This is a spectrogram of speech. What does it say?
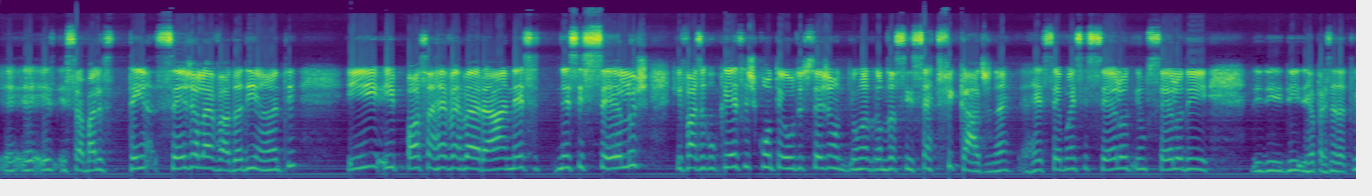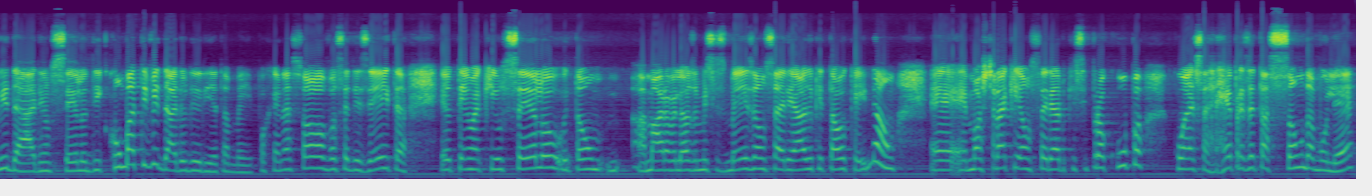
esse trabalho tenha, seja levado adiante e, e, possa reverberar nesse, nesses selos que fazem com que esses conteúdos sejam, digamos assim, certificados, né? Recebam esse selo, um selo de, de, de, representatividade, um selo de combatividade, eu diria também. Porque não é só você dizer, eita, eu tenho aqui o selo, então a maravilhosa Mrs. Maisel é um seriado que está ok. Não, é, é mostrar que é um seriado que se preocupa com essa representação da mulher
